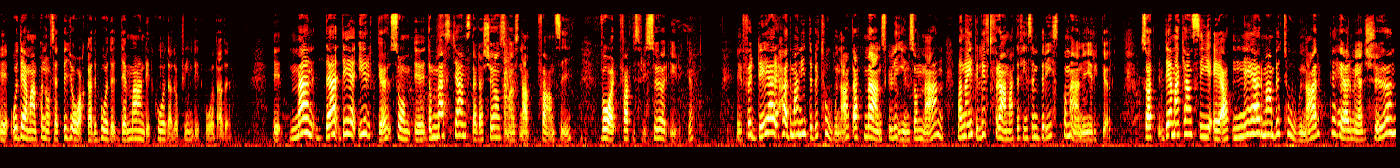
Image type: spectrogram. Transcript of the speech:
Eh, och där man på något sätt bejakade både det manligt kodade och kvinnligt kodade. Eh, men det, det yrke som eh, de mest jämställda könsmönstren fanns i var faktiskt frisöryrket. Eh, för där hade man inte betonat att män skulle in som män. Man har inte lyft fram att det finns en brist på män i yrket. Så att det man kan se är att när man betonar det här med kön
